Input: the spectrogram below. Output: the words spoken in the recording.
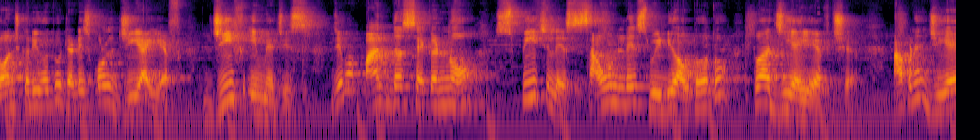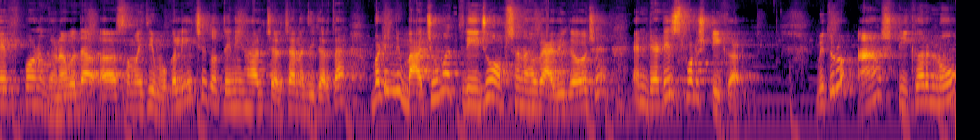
લોન્ચ કર્યું હતું that is called GIF GIF images જેમાં પાંચ દસ સેકન્ડનો સ્પીચલેસ સાઉન્ડલેસ વીડિયો આવતો હતો, તો આ જીઆઈએફ છે. આપણે જીઆઈએફ પણ ઘણા બધા સમયથી મોકલીએ છીએ, તો તેની હાલ ચર્ચા નથી કરતા. બટ એની બાજુમાં ત્રીજો ઓપ્શન હવે આવી ગયો છે and that is for sticker મિત્રો, આ સ્ટીકરનું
